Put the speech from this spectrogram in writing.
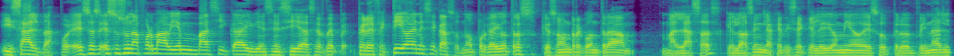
Y saltas. Por- Eso es, eso es una forma bien básica y bien sencilla de hacerte, pe- pero efectiva en ese caso, ¿no? Porque hay otras que son recontra malazas, que lo hacen y la gente dice que le dio miedo eso, pero al final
